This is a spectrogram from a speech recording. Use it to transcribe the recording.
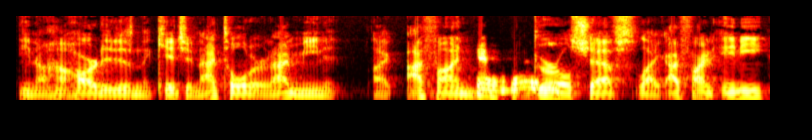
you know how hard it is in the kitchen. I told her, and I mean it. Like I find Yeah, girl chefs, like I find any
